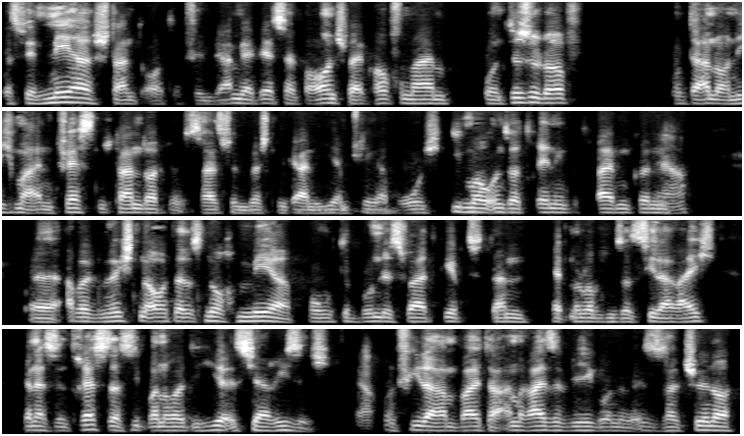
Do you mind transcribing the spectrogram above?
dass wir mehr Standorte finden. Wir haben ja derzeit Braunschweig, Hoffenheim und Düsseldorf und da noch nicht mal einen festen Standort. Das heißt, wir möchten gerne hier im Klingerbruch immer unser Training betreiben können. Ja. Äh, aber wir möchten auch, dass es noch mehr Punkte bundesweit gibt. Dann hätten wir, glaube ich, unser Ziel erreicht. Denn das Interesse, das sieht man heute hier, ist ja riesig. Ja. Und viele haben weiter Anreisewege und dann ist es halt schöner,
